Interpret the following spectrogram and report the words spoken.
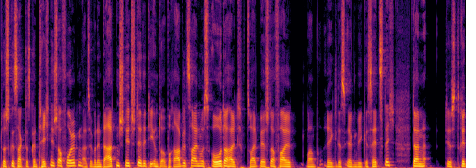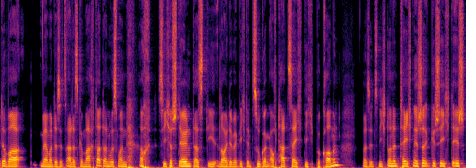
Du hast gesagt, das kann technisch erfolgen, also über eine Datenschnittstelle, die interoperabel sein muss, oder halt zweitbester Fall, man regelt es irgendwie gesetzlich. Dann das dritte war, wenn man das jetzt alles gemacht hat, dann muss man auch sicherstellen, dass die Leute wirklich den Zugang auch tatsächlich bekommen was jetzt nicht nur eine technische Geschichte ist.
